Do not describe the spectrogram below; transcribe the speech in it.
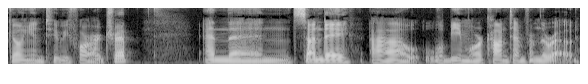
going into before our trip. And then Sunday uh, will be more content from the road.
